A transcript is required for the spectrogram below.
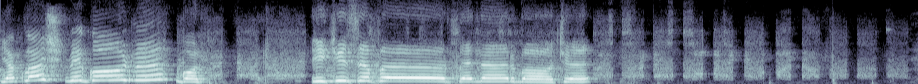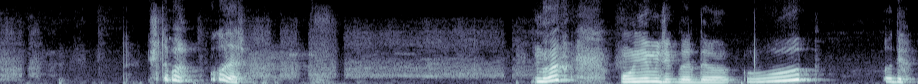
Yaklaş ve gol mü? Gol. 2-0 Fenerbahçe. Kadar. Bak. Oynamayacaklar devam. Hop. Hadi.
